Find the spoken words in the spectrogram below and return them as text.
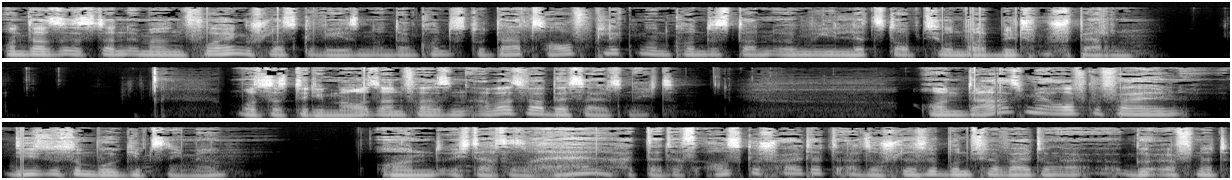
Und das ist dann immer ein Vorhängeschloss gewesen. Und dann konntest du da draufklicken und konntest dann irgendwie, letzte Option war Bildschirm sperren. Musstest du die Maus anfassen, aber es war besser als nichts. Und da ist mir aufgefallen, dieses Symbol gibt's nicht mehr. Und ich dachte so, hä, hat er das ausgeschaltet? Also Schlüsselbundverwaltung äh, geöffnet,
